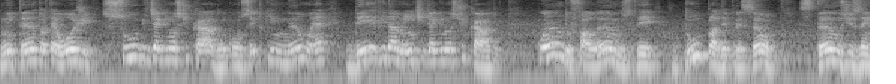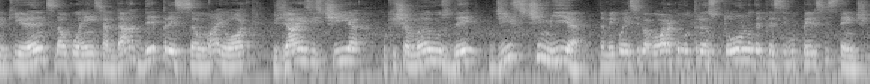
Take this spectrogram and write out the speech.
No entanto, até hoje, subdiagnosticado, um conceito que não é devidamente diagnosticado. Quando falamos de dupla depressão, estamos dizendo que antes da ocorrência da depressão maior já existia o que chamamos de distimia, também conhecido agora como transtorno depressivo persistente.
